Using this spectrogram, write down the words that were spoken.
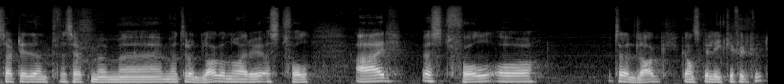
sterkt identifisert med, med, med Trøndelag, og nå er du i Østfold. Er Østfold og Trøndelag ganske like fylker?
